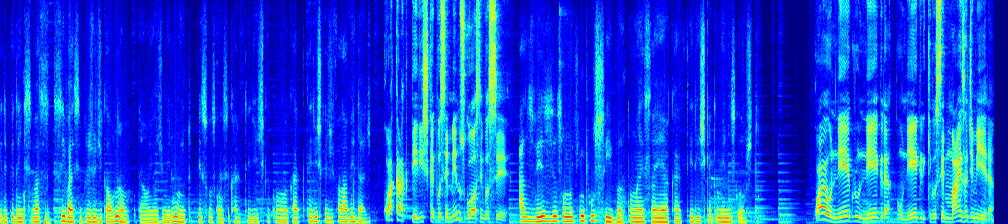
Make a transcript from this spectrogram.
independente se vai, se vai se prejudicar ou não. Então eu admiro muito pessoas com essa característica, com a característica de falar a verdade. Qual a característica que você menos gosta em você? Às vezes eu sou muito impulsiva, então essa é a característica que eu menos gosto. Qual é o negro, negra ou negre que você mais admira?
